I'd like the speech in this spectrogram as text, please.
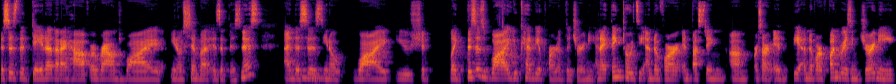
This is the data that i have around why you know Symba is a business. And this mm-hmm. is you know why you should like this is why you can be a part of the journey. And i think towards the end of our investing um or sorry at the end of our fundraising journey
